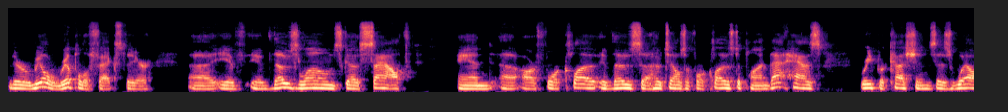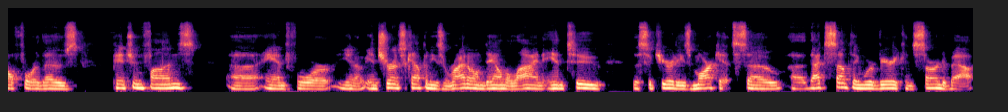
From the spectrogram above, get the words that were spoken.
there are real ripple effects there. Uh, if if those loans go south and uh, are foreclosed, if those uh, hotels are foreclosed upon, that has repercussions as well for those pension funds uh, and for you know insurance companies right on down the line into the securities markets. So uh, that's something we're very concerned about.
